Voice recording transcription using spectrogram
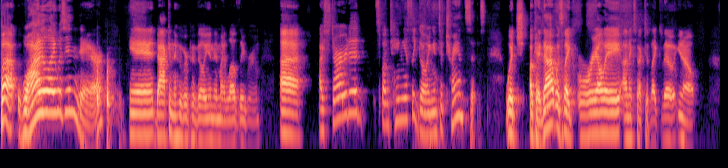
But while I was in there, and back in the Hoover Pavilion in my lovely room, uh, I started spontaneously going into trances. Which okay, that was like really unexpected. Like the you know,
